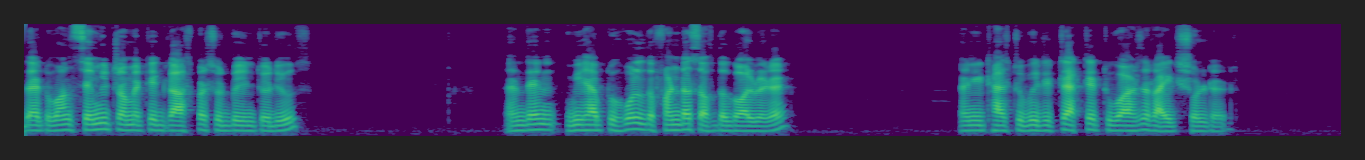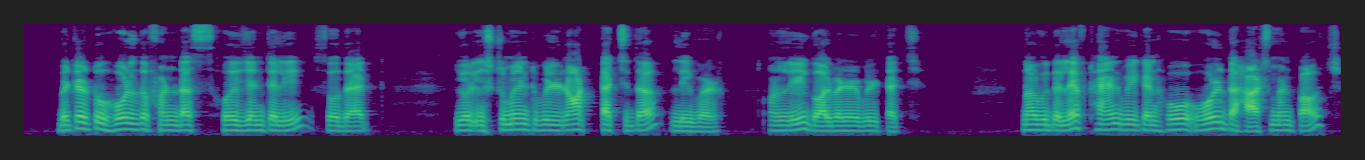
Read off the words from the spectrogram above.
that one semi-traumatic grasper should be introduced and then we have to hold the fundus of the gallbladder and it has to be retracted towards the right shoulder. Better to hold the fundus horizontally so that your instrument will not touch the liver, only gallbladder will touch. Now, with the left hand we can ho hold the Hartmann pouch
